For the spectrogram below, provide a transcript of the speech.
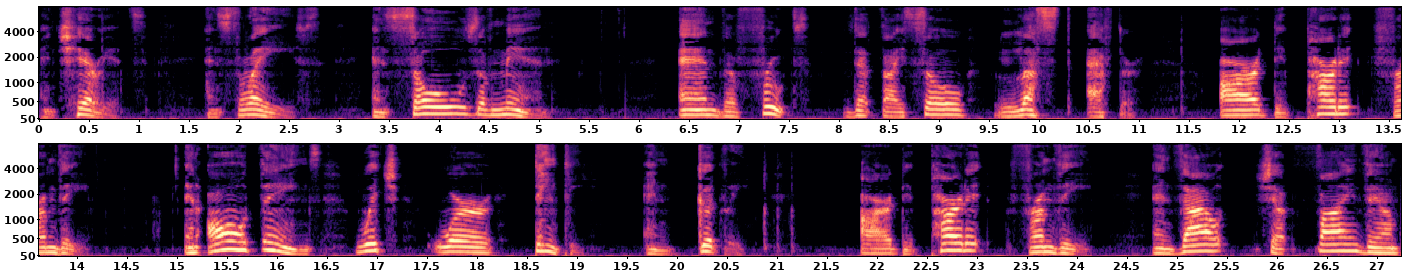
and chariots, and slaves, and souls of men, and the fruits that thy soul lust after are departed from thee, and all things which were dainty and goodly are departed from thee, and thou shalt find them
